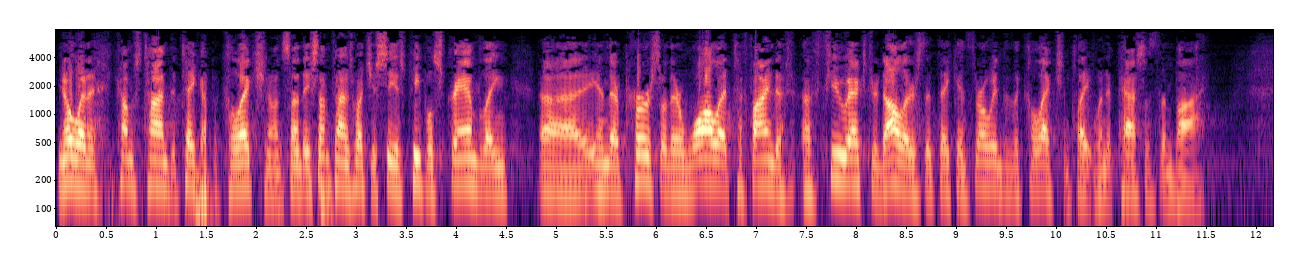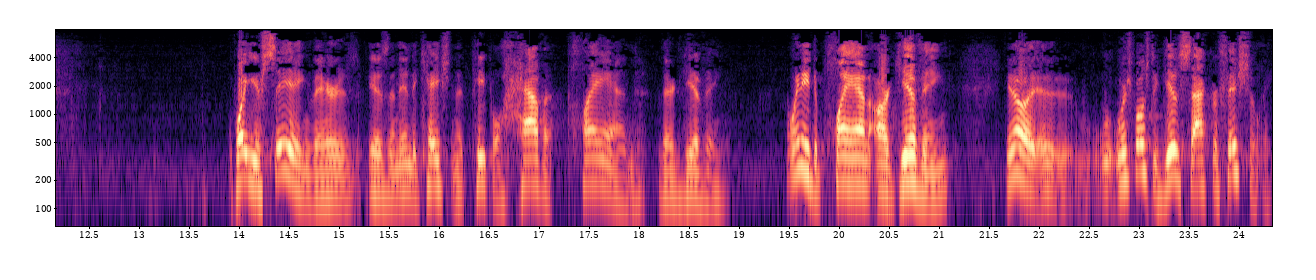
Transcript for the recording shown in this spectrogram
You know, when it comes time to take up a collection on Sunday, sometimes what you see is people scrambling uh, in their purse or their wallet to find a, a few extra dollars that they can throw into the collection plate when it passes them by. what you're seeing there is, is an indication that people haven't planned their giving. We need to plan our giving. You know, uh, we're supposed to give sacrificially.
